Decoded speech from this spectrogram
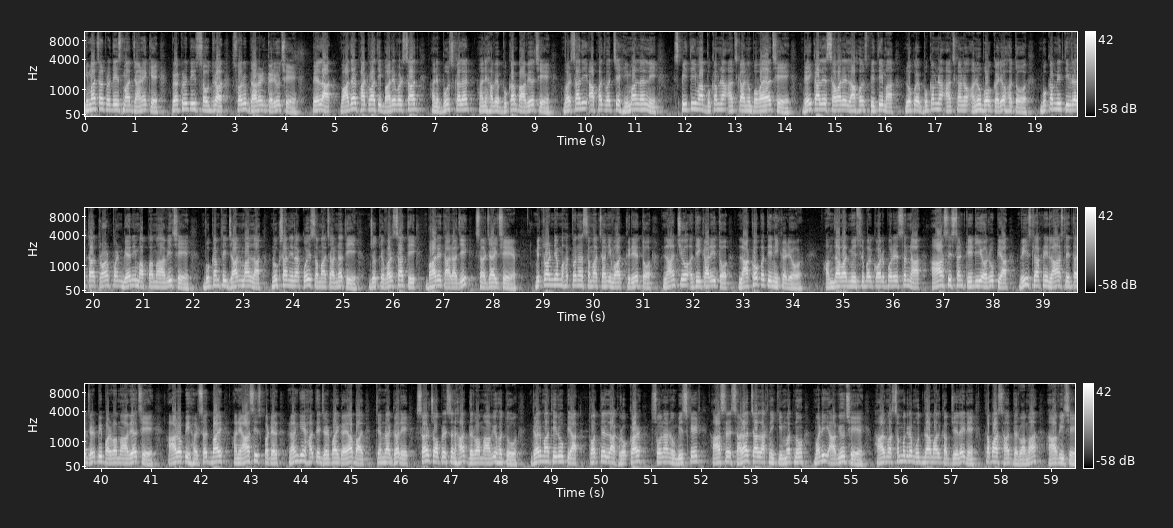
હિમાચલ પ્રદેશમાં જાણે કે પ્રકૃતિ સૌદ્ર સ્વરૂપ ધારણ કર્યું છે. પહેલાં વાદળ ફાટવાથી ભારે વરસાદ અને ભૂસ્ખલન અને હવે ભૂકંપ આવ્યો છે. વરસાદી આફત વચ્ચે હિમાલયની સ્પીતિમાં ભૂકંપના આંચકા અનુભવાયા છે. ગઈકાલે સવારે લાહોલ સ્પીતિમાં લોકોએ ભૂકંપના આંચકાનો અનુભવ કર્યો હતો. ભૂકંપની તીવ્રતા ત્રણ પોઈન્ટ બેની માપવામાં આવી છે. ભૂકંપથી જાનમાલના નુકસાનીના કોઈ સમાચાર નથી, જો કે વરસાદથી ભારે તારાજી સર્જાઈ છે. મિત્રો, અન્ય મહત્વના સમાચારની વાત કરીએ તો, લાંચ્યો અધિકારી તો લાખોપતિ નીકળ્યો. અમદાવાદ મ્યુનિસિપલ કોર્પોરેશનના આ આસિસ્ટન્ટ ટીડીઓ રૂપિયા વીસ લાખની લાંચ લેતા ઝડપી પાડવામાં આવ્યા છે. આરોપી હર્ષદભાઈ અને આશિષ પટેલ રંગે હાથે ઝડપાઈ ગયા બાદ તેમના ઘરે સર્ચ ઓપરેશન હાથ ધરવામાં આવ્યું હતું. ઘરમાંથી રૂપિયા તોતેર લાખ રોકડ, સોનાનું બિસ્કિટ, આશરે સાડા ચાર લાખની કિંમતનું મળી આવ્યું છે. હાલમાં સમગ્ર મુદ્દામાલ કબજે લઈને તપાસ હાથ ધરવામાં આવી છે.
